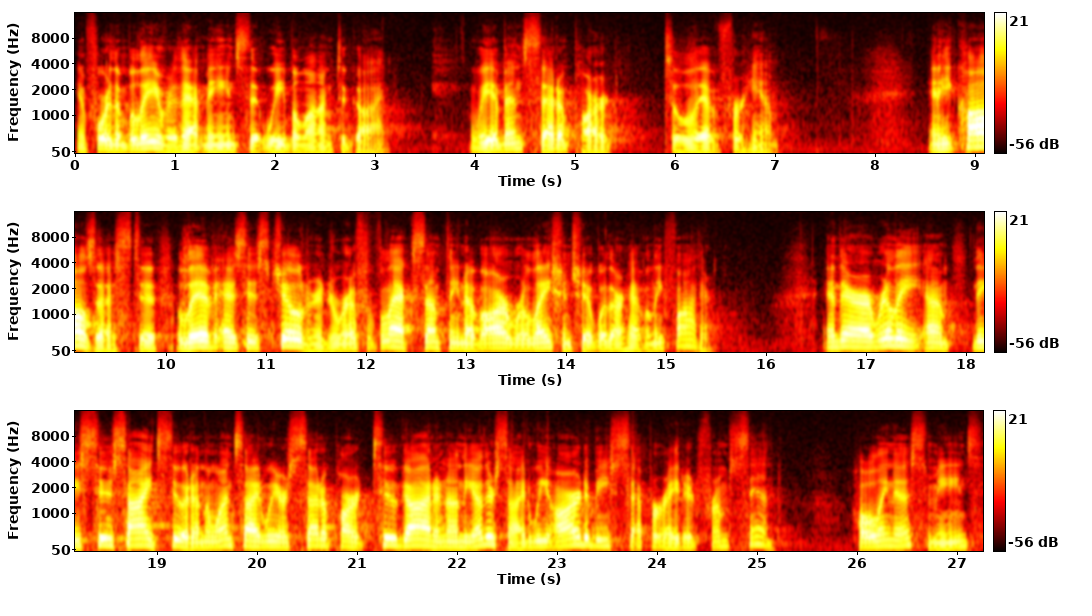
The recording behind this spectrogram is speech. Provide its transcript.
And for the believer, that means that we belong to God. We have been set apart to live for Him. And He calls us to live as His children, to reflect something of our relationship with our Heavenly Father. And there are really um, these two sides to it. On the one side, we are set apart to God, and on the other side, we are to be separated from sin. Holiness means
